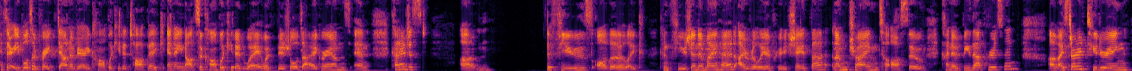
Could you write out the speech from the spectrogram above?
if they're able to break down a very complicated topic in a not so complicated way with visual diagrams and kind of just um, diffuse all the like confusion in my head, I really appreciate that. And I'm trying to also kind of be that person. Um, I started tutoring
